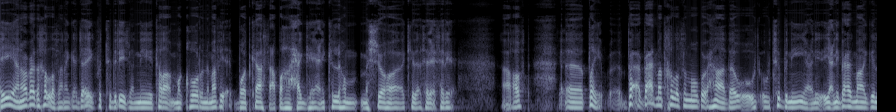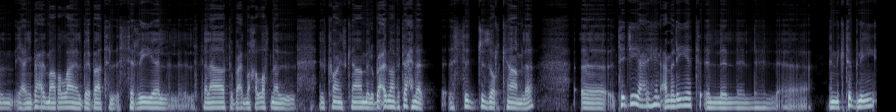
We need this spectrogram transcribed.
إي أنا ما بعد أخلص. أنا قاعد جايك في التدريج. لأني ترى مقهور انه ما في بودكاست أعطاها حقها. يعني كلهم مشوها كذا سريع سريع. عرفت؟ آه طيب بع- بعد ما تخلص الموضوع هذا وتبني يعني يعني بعد ما قل يعني بعد ما طلعنا ال pipe ات السرية ال- ال- الثلاث وبعد ما خلصنا ال- ال coins كامل وبعد ما فتحنا الست جزر كاملة آه تجي الحين عملية ال ال ال ال آه إنك تبني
